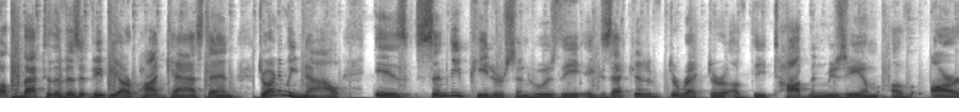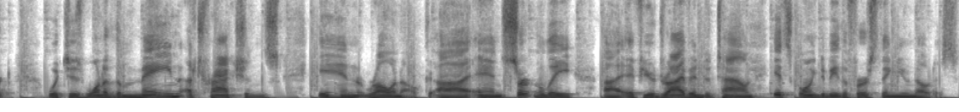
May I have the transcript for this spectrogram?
Welcome back to the Visit VBR podcast. And joining me now is Cindy Peterson, who is the executive director of the Taubman Museum of Art, which is one of the main attractions in Roanoke. Uh, and certainly, uh, if you drive into town, it's going to be the first thing you notice.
